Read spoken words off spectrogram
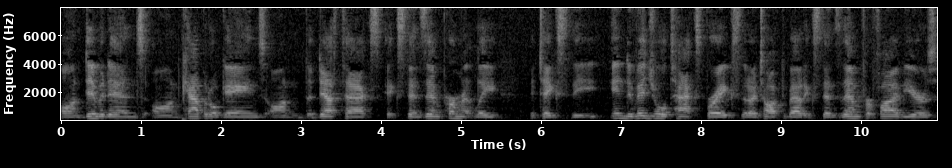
on dividends, on capital gains, on the death tax, extends them permanently. It takes the individual tax breaks that I talked about, extends them for five years,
